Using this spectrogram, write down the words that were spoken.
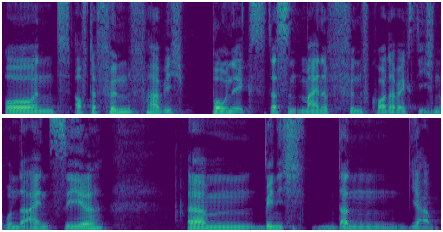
Und auf der fünf habe ich Bo Nix. Das sind meine fünf Quarterbacks, die ich in Runde eins sehe. Ähm, wen ich dann, ja,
